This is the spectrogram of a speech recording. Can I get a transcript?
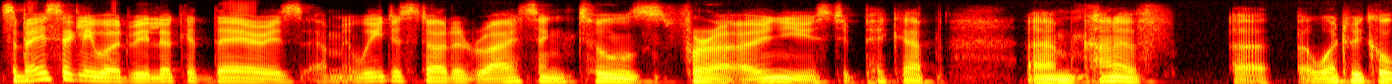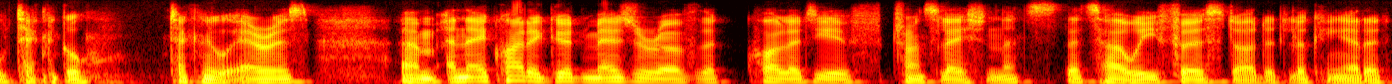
So basically, what we look at there is, I mean, we just started writing tools for our own use to pick up um, kind of uh, what we call technical technical errors, um, and they're quite a good measure of the quality of translation. That's that's how we first started looking at it.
